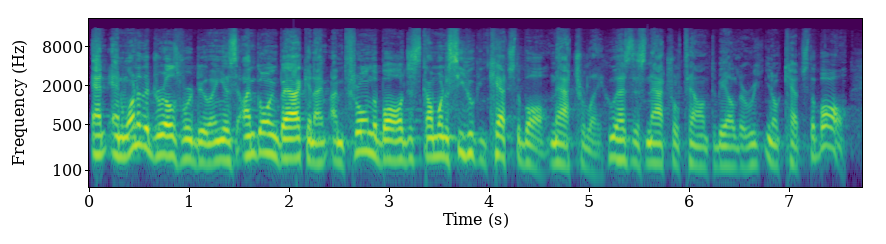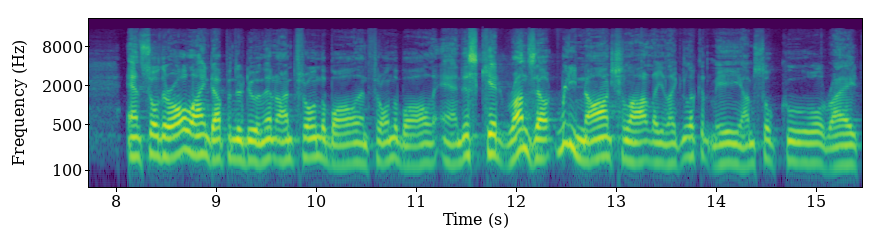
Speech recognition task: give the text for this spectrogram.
and, and one of the drills we're doing is I'm going back and I'm, I'm throwing the ball. Just I want to see who can catch the ball naturally. Who has this natural talent to be able to you know catch the ball? And so they're all lined up and they're doing that. And I'm throwing the ball and throwing the ball. And this kid runs out really nonchalantly, like, look at me, I'm so cool, right?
